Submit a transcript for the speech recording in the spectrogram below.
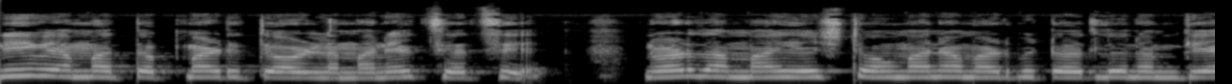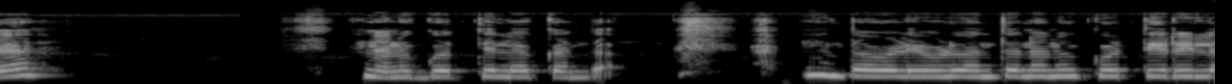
ನೀವೇ ಅಮ್ಮ ತಪ್ಪು ಮಾಡಿತ್ತು ಅವಳನ್ನ ಮನೆಗೆ ಸೇರಿಸಿ. ನೋಡ್ದಮ್ಮ, ಎಷ್ಟು ಅವಮಾನ ಮಾಡಿಬಿಟ್ಟು ಅದ್ಲು ನಮಗೆ? ನನಗೆ ಗೊತ್ತಿಲ್ಲ ಕಂದ. ಇಂಥವಳು ಇವಳು ಅಂತ ನನಗೆ ಗೊತ್ತಿರಲಿಲ್ಲ.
